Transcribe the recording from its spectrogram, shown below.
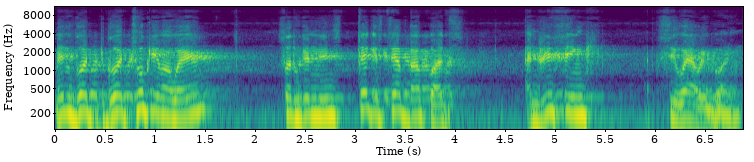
Maybe God, God took him away so that we can take a step backwards and rethink, see where are we going.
